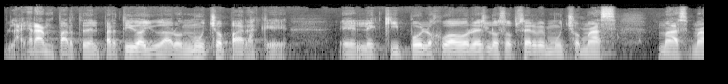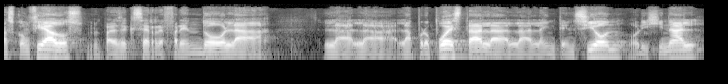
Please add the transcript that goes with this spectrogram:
la gran parte del partido ayudaron mucho para que el equipo y los jugadores los observen mucho más, más, más confiados. Me parece que se refrendó la, la, la, propuesta, la, intención original,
